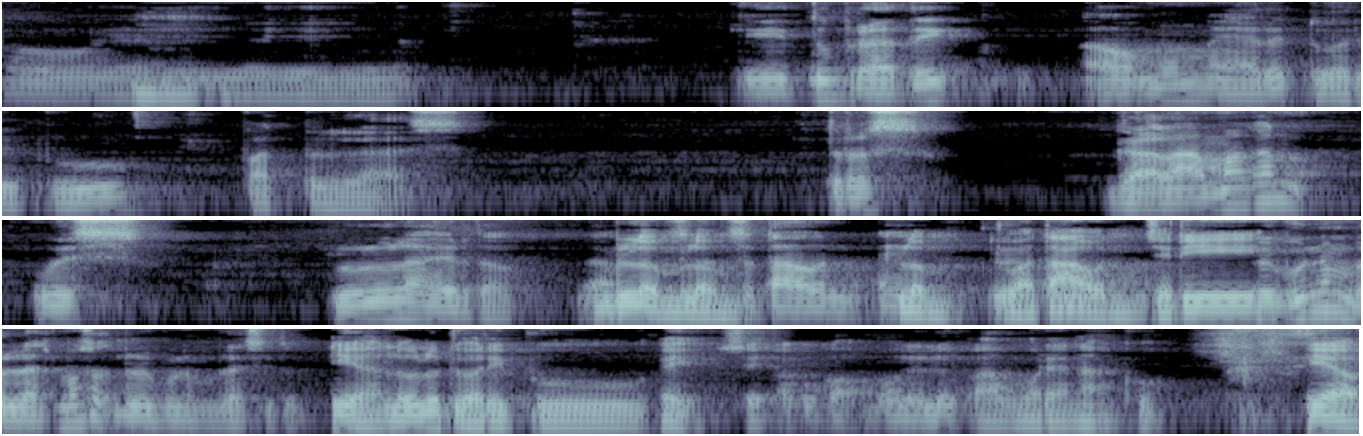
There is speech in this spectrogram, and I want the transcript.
Oh iya iya iya iya. iya. Itu berarti kamu merit 2014. Terus nggak lama kan wis lulu lahir? Nggak, Belum, belum. Setahun. Eh, Belum, dua tahun. Jadi 2016, masuk 2016 itu? Iya, lulu 2000 eh sih, aku kok boleh lupa umur anakku. Iya,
